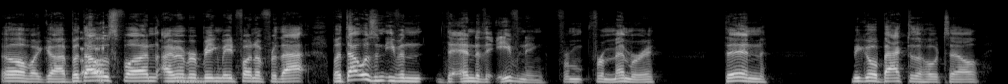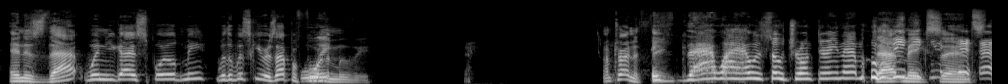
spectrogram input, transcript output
Oh my god! But that oh. was fun. I remember mm-hmm. being made fun of for that. But that wasn't even the end of the evening from from memory. Then we go back to the hotel, and is that when you guys spoiled me with the whiskey, or is that before Wait. the movie? I'm trying to think. Is that why I was so drunk during that movie? That makes sense.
